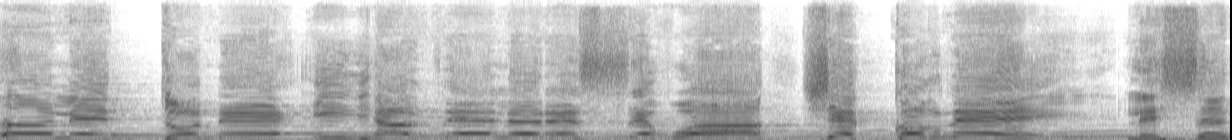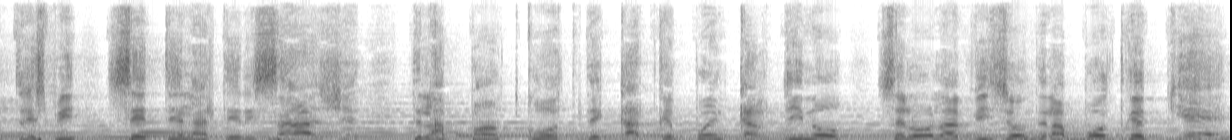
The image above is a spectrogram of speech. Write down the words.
dans les données, il y avait le recevoir chez Corneille. Le Saint-Esprit, c'était l'atterrissage de la Pentecôte des quatre points cardinaux selon la vision de l'apôtre Pierre.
